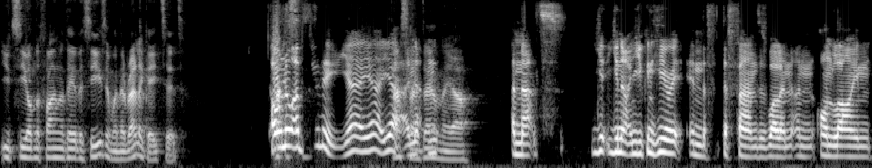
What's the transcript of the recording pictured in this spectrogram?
you'd see on the final day of the season when they're relegated. Oh that's, no, absolutely, yeah, yeah, yeah. That's how and, down they are, and that's you, you, know, and you can hear it in the the fans as well, and, and online.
